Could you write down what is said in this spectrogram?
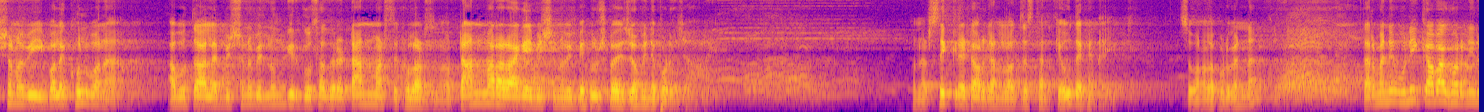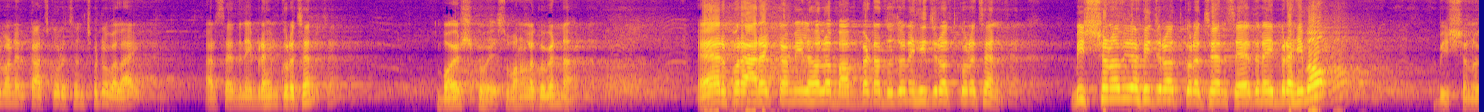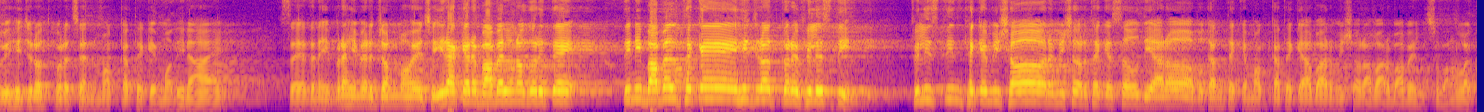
বিশ্বনবী বলে খুলবো না। আবু তাহলে বিশ্বনবীর লুঙ্গির গোছা ধরে টান মারছে খোলার জন্য। টান মারার আগে বিশ্বনবী বেহুশ হয়ে জমিনে পড়ে যায়। ওনার সিক্রেট অর্গান লজ্জাস্থান কেউ দেখে নাই। সুবহানাল্লাহ, পড়বেন না? তার মানে উনি কাবা ঘর নির্মাণের কাজ করেছেন ছোটবেলায়, আর সাইদিন ইব্রাহিম করেছেন বয়স্ক হয়ে। সুবহানাল্লাহ করবেন না? এরপরে আরেকটা মিল হলো বাপ বেটা দুজনে হিজরত করেছেন। বিশ্বনবীও হিজরত করেছেন সৈয়দনা ইব্রাহিমও বিশ্বনবী হিজরত করেছেন মক্কা থেকে মদিনায়। সৈয়দনা ইব্রাহিমের জন্ম হয়েছে ইরাকের বাবেল নগরীতে। তিনি বাবেল থেকে হিজরত করে ফিলিস্তিন। ফিলিস্তিন থেকে মিশর মিশর থেকে সৌদি আরব, ওখান থেকে মক্কা থেকে আবার মিশর, আবার বাবেল। সুবহানাল্লাহ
